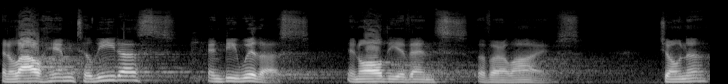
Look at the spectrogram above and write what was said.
and allow Him to lead us and be with us in all the events of our lives. Jonah,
